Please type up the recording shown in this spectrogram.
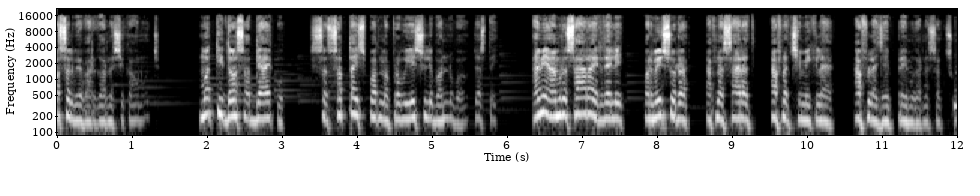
असल व्यवहार गर्न सिकाउनुहुन्छ। मत्ती दश अध्यायको सत्ताइस पदमा प्रभु येसुले भन्नुभयो जस्तै हामी हाम्रो सारा हृदयले परमेश्वर र आफ्ना सारा आफ्ना छिमेकीलाई आफूलाई चाहिँ प्रेम गर्न सक्छौँ।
